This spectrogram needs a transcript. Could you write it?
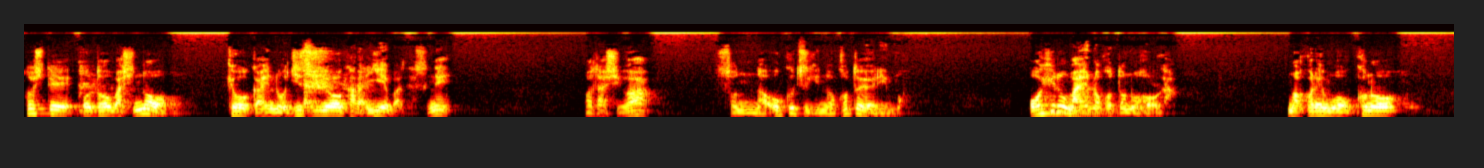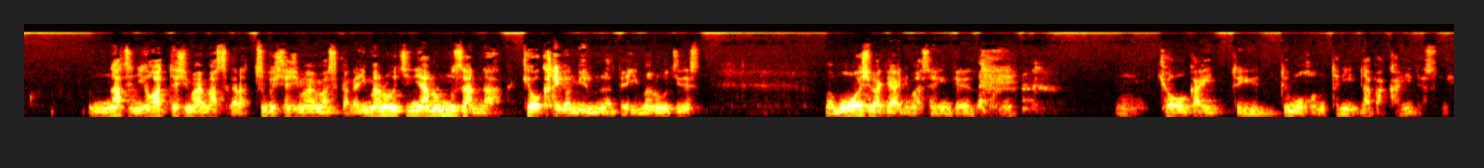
そしてお堂橋の教会の実情から言えばですね私はそんな奥継のことよりもお昼前のことの方がまあこれもこの夏に終わってしまいますから潰してしまいますから今のうちにあの無残な教会を見るなんて今のうちです。まあ、申し訳ありませんけれどもね、教会と言っても本当に名ばかりですね。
